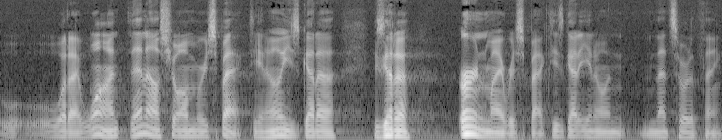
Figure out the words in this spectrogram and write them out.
what I want, then I'll show him respect. You know, he's got to, he's got to earn my respect. He's got to, you know, and, and that sort of thing.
